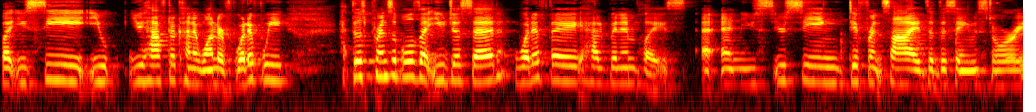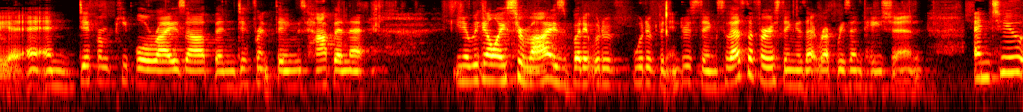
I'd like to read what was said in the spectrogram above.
but you see, you you have to kind of wonder, what if we those principles that you just said, what if they had been in place and you, are seeing different sides of the same story and, different people rise up and different things happen that, you know, we can only surmise, but it would have would have been interesting. So that's the first thing is that representation. And two,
